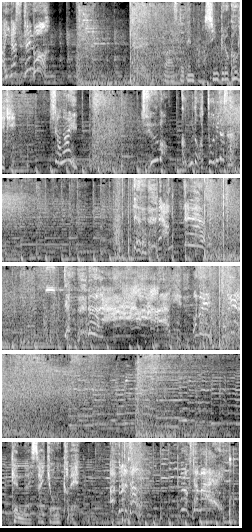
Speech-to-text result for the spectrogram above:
マイナステンポ。ファーストテンポのシンクロ攻撃。じゃない。10番。今度は飛び出した県内最強の壁。集まれた。ブロック3枚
